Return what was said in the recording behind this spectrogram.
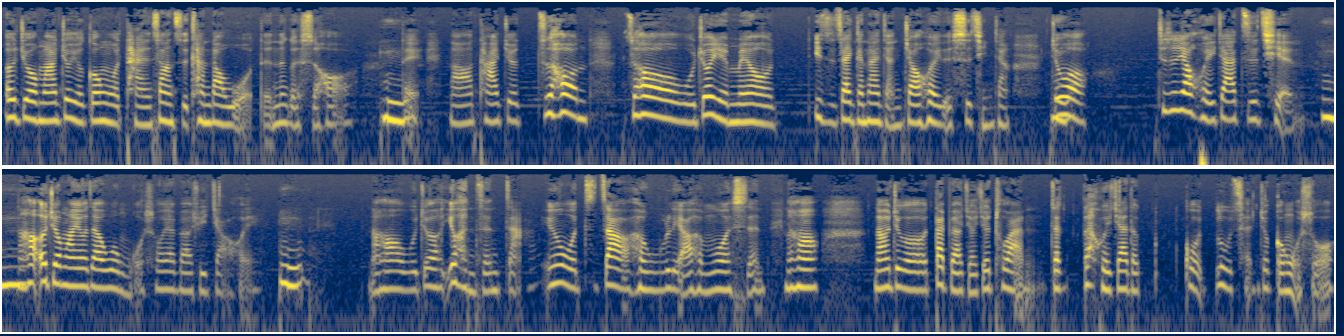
二舅妈就有跟我谈上次看到我的那个时候，嗯，对，然后他就之后之后我就也没有。一直在跟他讲教会的事情，这样，结果就是要回家之前，嗯，然后二舅妈又在问我说要不要去教会，嗯，然后我就又很挣扎，因为我知道很无聊、很陌生，然后，然后这个大表姐就突然在 在回家的过路程就跟我说，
